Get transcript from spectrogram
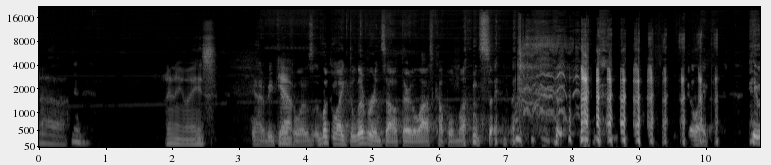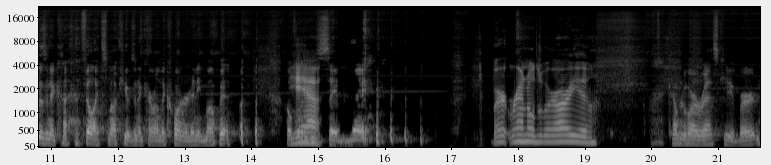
uh, anyways yeah, be careful. Yeah. It was looking like deliverance out there the last couple months. I feel like he was gonna. I feel like Smokey was gonna come around the corner at any moment. Hopefully, yeah. save the day. Burt Reynolds, where are you? Come to our rescue, Burt.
